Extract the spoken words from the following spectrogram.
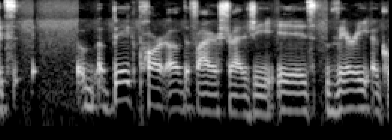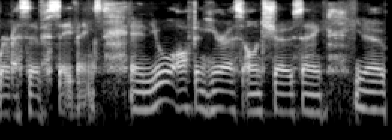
it's a, big part of the fire strategy is very aggressive savings. And you'll often hear us on shows saying, you know,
